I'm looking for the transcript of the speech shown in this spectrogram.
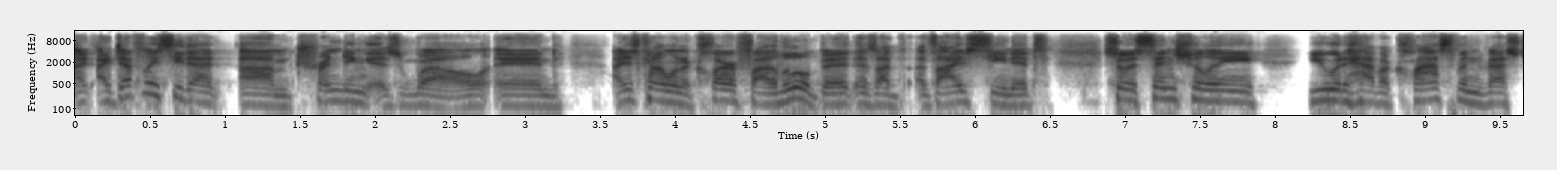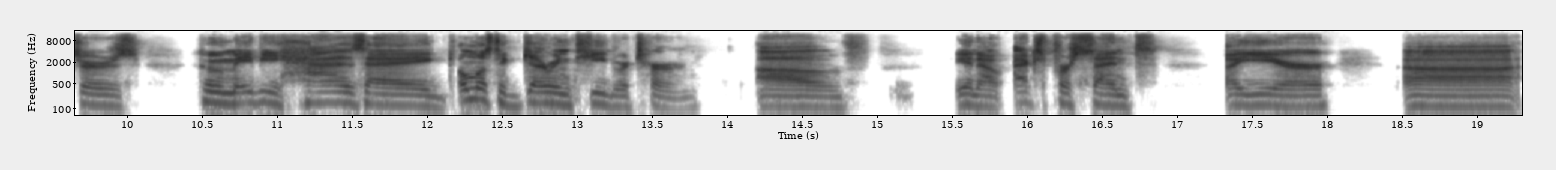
I, I definitely see that um, trending as well, and I just kind of want to clarify a little bit as I've as I've seen it. So essentially, you would have a class of investors who maybe has a almost a guaranteed return of you know X percent a year. Uh,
